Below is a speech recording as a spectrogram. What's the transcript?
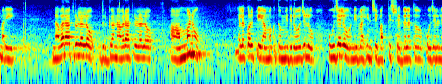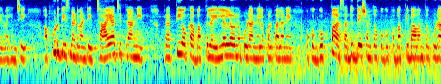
మరి నవరాత్రులలో దుర్గా నవరాత్రులలో ఆ అమ్మను నెలకొల్పి అమ్మకు తొమ్మిది రోజులు పూజలు నిర్వహించి భక్తి శ్రద్ధలతో పూజలు నిర్వహించి అప్పుడు తీసినటువంటి ఛాయాచిత్రాన్ని ప్రతి ఒక్క భక్తుల ఇళ్ళలోనూ కూడా నెలకొల్పాలనే ఒక గొప్ప సదుద్దేశంతో ఒక గొప్ప భక్తిభావంతో కూడా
